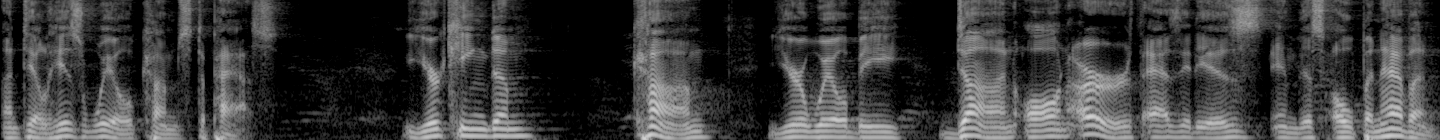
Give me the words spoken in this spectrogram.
until his will comes to pass. Your kingdom come, your will be done on earth as it is in this open heaven.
